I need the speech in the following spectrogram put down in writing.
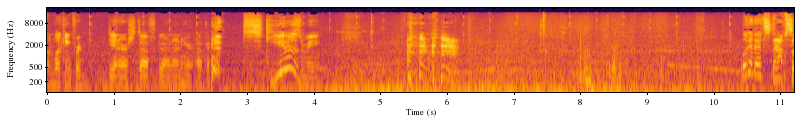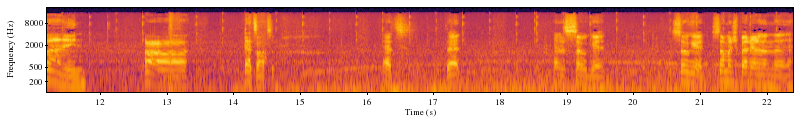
I'm looking for dinner stuff going on here. Okay. Excuse me. Look at that stop sign. Ah, that's awesome. That's that that is so good. So good. So much better than the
